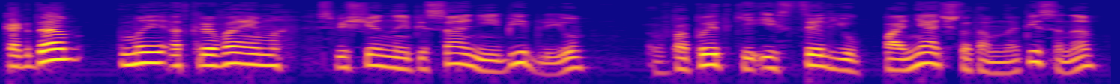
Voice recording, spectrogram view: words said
Когда мы открываем Священное Писание и Библию в попытке и с целью понять, что там написано –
